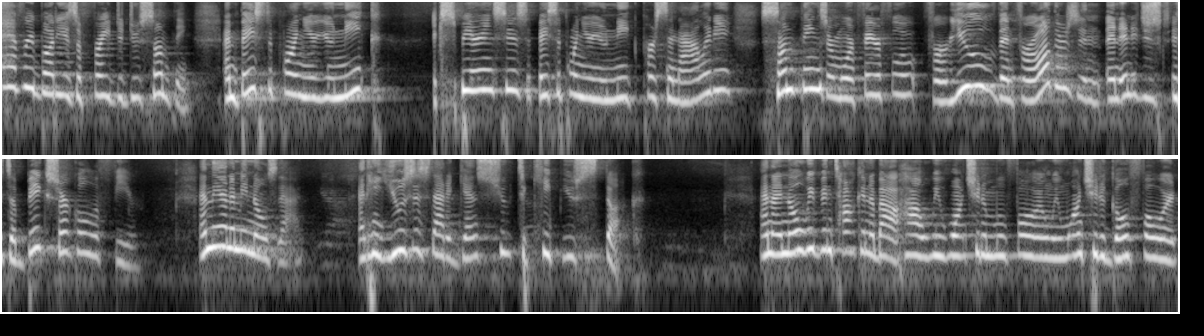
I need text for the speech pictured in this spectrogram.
Everybody is afraid to do something. And based upon your unique experiences, based upon your unique personality, some things are more fearful for you than for others. And, and, it just, it's a big circle of fear. And the enemy knows that. And he uses that against you to keep you stuck. And I know we've been talking about how we want you to move forward and we want you to go forward.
